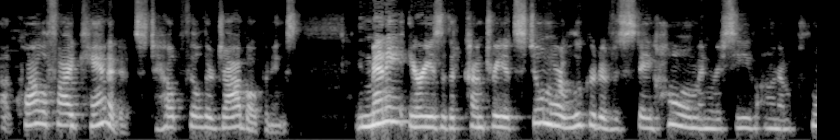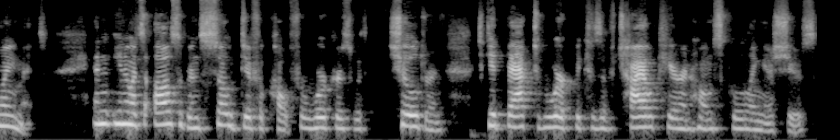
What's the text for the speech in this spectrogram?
uh, qualified candidates to help fill their job openings. In many areas of the country, it's still more lucrative to stay home and receive unemployment. And you know, it's also been so difficult for workers with children to get back to work because of childcare and homeschooling issues.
